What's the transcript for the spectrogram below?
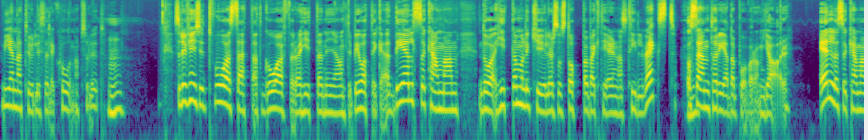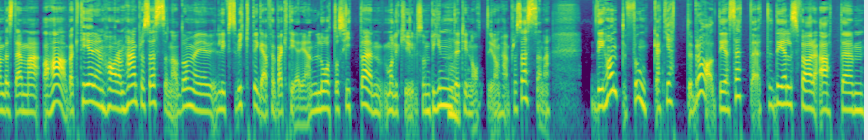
Via naturlig selektion, absolut. Mm. Så det finns ju två sätt att gå för att hitta nya antibiotika. Dels så kan man då hitta molekyler som stoppar bakteriernas tillväxt och mm. sen ta reda på vad de gör. Eller så kan man bestämma, aha, bakterien har de här processerna, de är livsviktiga för bakterien. Låt oss hitta en molekyl som binder mm. till något i de här processerna. Det har inte funkat jättebra, det sättet. Dels för att um,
